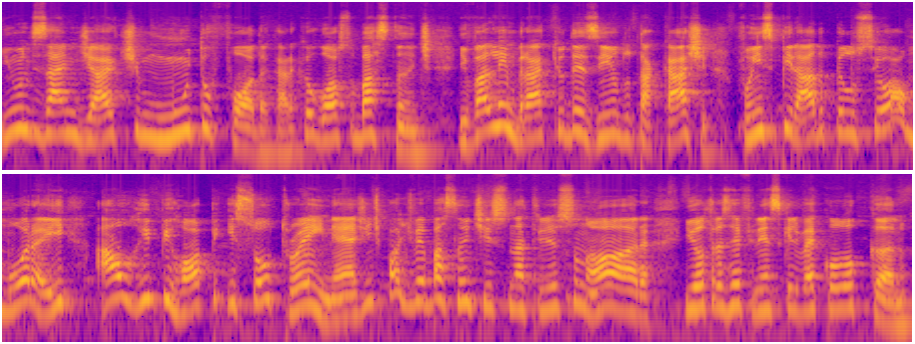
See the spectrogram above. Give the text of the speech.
e um design de arte muito foda, cara, que eu gosto bastante. E vale lembrar que o desenho do Takashi foi inspirado pelo seu amor aí ao hip hop e soul train, né? A gente pode ver bastante isso na trilha sonora e outras referências que ele vai colocando.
